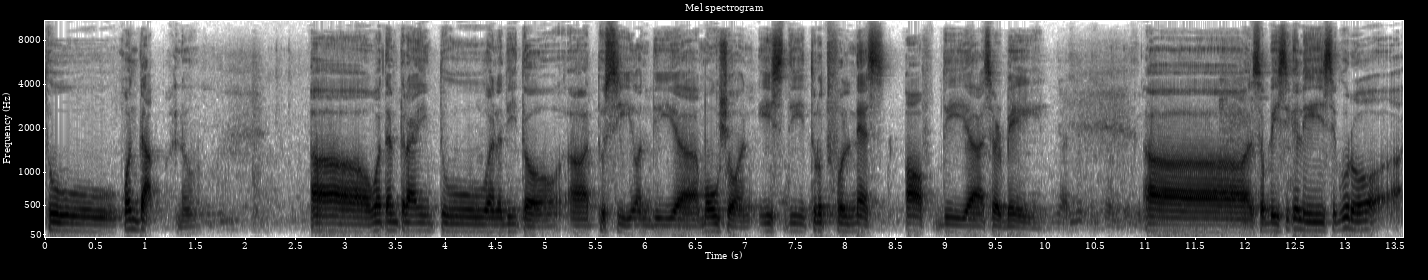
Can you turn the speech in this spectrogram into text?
to conduct. Ano? Uh, what I'm trying to ano dito uh, to see on the uh, motion is the truthfulness of the uh, survey. Uh, so basically, siguro, uh,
